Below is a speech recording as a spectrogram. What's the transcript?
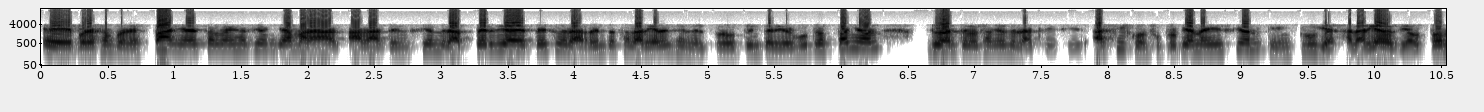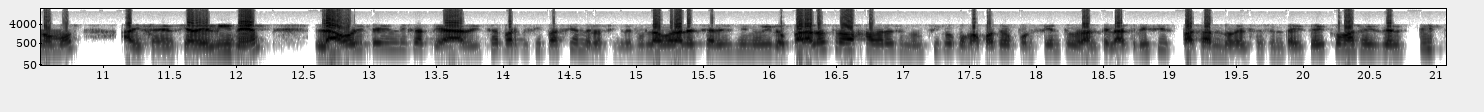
eh, por ejemplo, en España esta organización llama a, la atención de la pérdida de peso de las rentas salariales en el Producto Interior Bruto español durante los años de la crisis. Así, con su propia medición, que incluye asalariados y autónomos, a diferencia del INE, la OIT indica que a dicha participación de los ingresos laborales se ha disminuido para los trabajadores en un 5,4% durante la crisis, pasando del 66,6% del PIB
